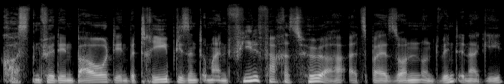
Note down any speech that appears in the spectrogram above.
Kosten für den Bau, den Betrieb, die sind um ein Vielfaches höher als bei Sonnen- und Windenergie.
